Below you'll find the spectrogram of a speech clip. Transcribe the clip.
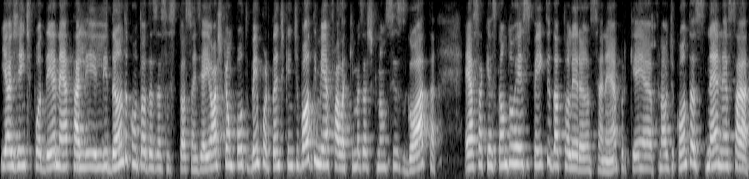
e a gente poder, né, estar tá lidando com todas essas situações. E aí eu acho que é um ponto bem importante que a gente volta e meia fala aqui, mas acho que não se esgota, essa questão do respeito e da tolerância, né? Porque, afinal de contas, né, nessa,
